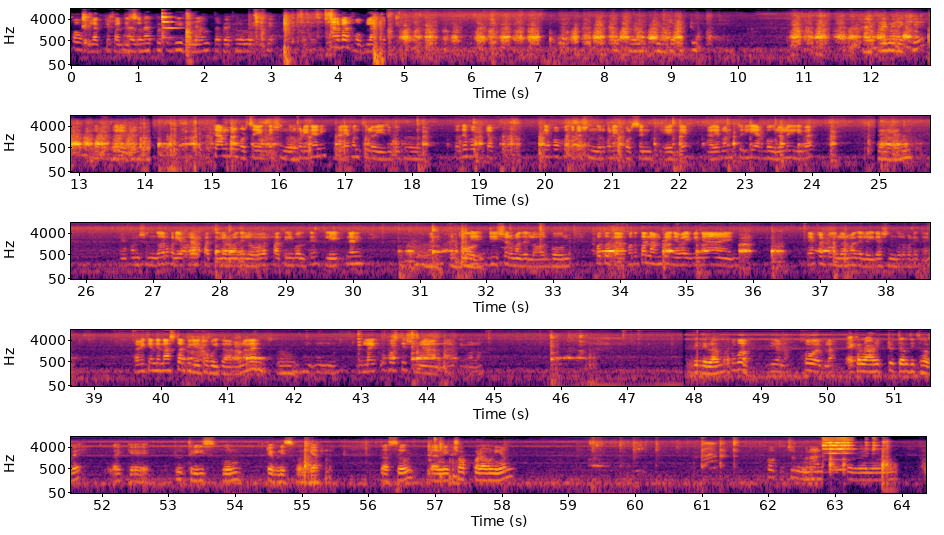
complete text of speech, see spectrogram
হো ব্ল্যাক পেপার দিছো। ব্ল্যাক পেপার দিয়ে দিলাম তারপর এখন আমি আরবার হো ব্ল্যাক পেপার একটু হাই ফ্লেমে রেখে ক্রাম্বল করছে একদম সুন্দর করে নানি? আর এখন তুলে যাব। দেখো দেখো কতটা সুন্দর করে করছেন এগরে। আর এখন তুললি এক বউলে লই লিবা। এখন সুন্দর করে একটা পাতিলের মাঝে লোর পাতিল বলতে প্লেট নাই মানে একটা ডিশের মাঝে লোর বউল। কতটা কতটা নাম পাই না পাইবি নাই একটা বউলের মাঝে লইরা সুন্দর করে তাই আমি কেন নাস্তার প্লেটও কইতে পারো না। লাইক উপস্থিত সময় আর না আর কি মনে দিয়ে দিলাম। এখন আর একটু তেল দিতে হবে। Like two three spoon table spoon yeah রসুন দেন চপ করা অনিয়ন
